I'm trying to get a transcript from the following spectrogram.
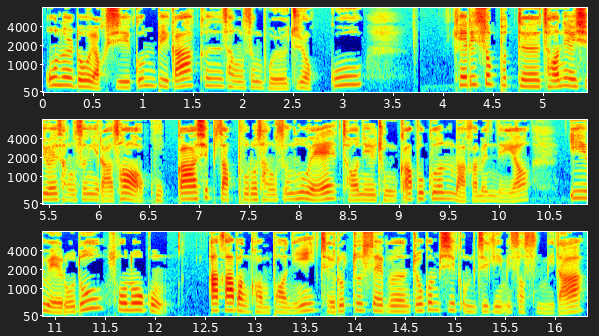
오늘도 역시 꾼비가 큰 상승 보여주었고 캐리소프트 전일 시외 상승이라서 고가 14% 상승 후에 전일 종가 부근 마감했네요. 이 외에도 손오공, 아가방 컴퍼니, 제로투세븐 조금씩 움직임 있었습니다.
